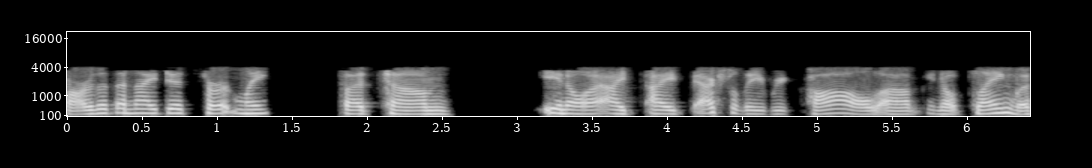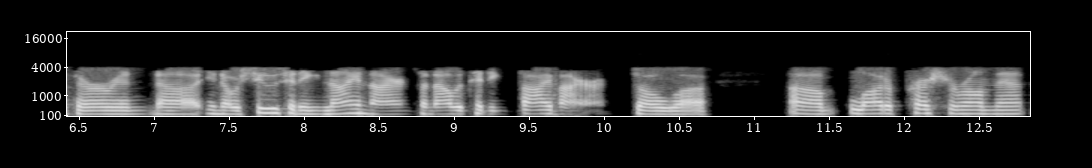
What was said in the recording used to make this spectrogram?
farther than I did, certainly. But, um, you know, I, I actually recall, um, you know, playing with her and, uh, you know, she was hitting nine irons and I was hitting five irons. So, uh, um, a lot of pressure on that,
